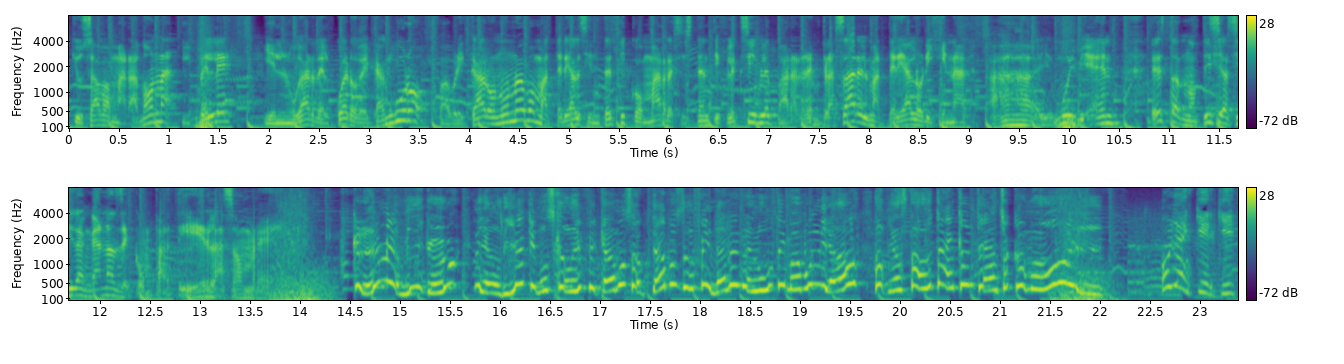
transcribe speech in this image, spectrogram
que usaba Maradona y Pelé, y en lugar del cuero de canguro, fabricaron un nuevo material sintético más resistente y flexible para reemplazar el material original. Ay, muy bien, estas noticias sí dan ganas de compartirlas, hombre. Créeme, amigo, ni el día que nos calificamos a octavos de final en el último mundial había estado tan contento como hoy. Bojan Kirkic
